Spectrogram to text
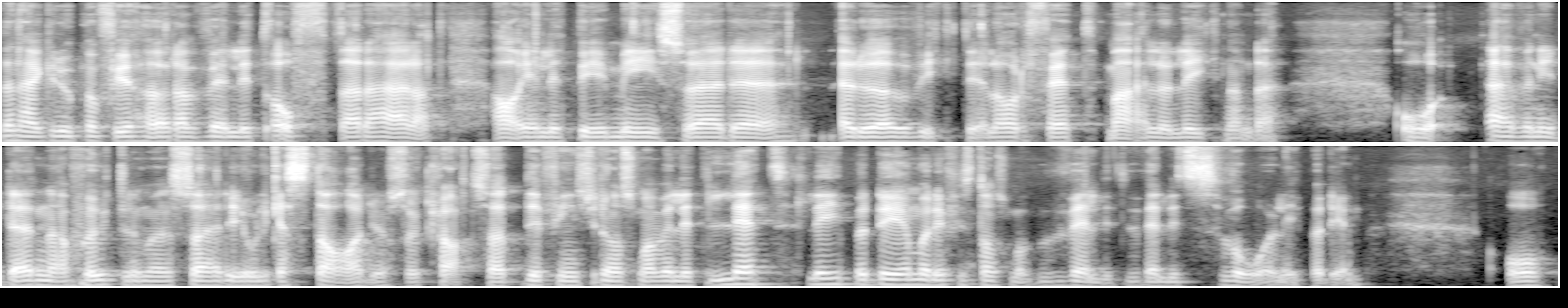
den här gruppen får ju höra väldigt ofta det här att ja, enligt BMI så är, det, är du överviktig eller har du fetma eller liknande. Och även i denna sjukdomen så är det ju olika stadier såklart. Så att det finns ju de som har väldigt lätt lipödem och det finns de som har väldigt, väldigt svår lipödem. Och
